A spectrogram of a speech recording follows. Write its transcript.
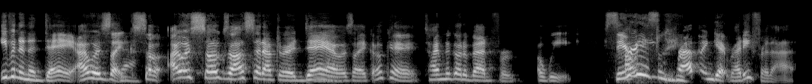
Even in a day. I was like yeah. so I was so exhausted after a day. Yeah. I was like, okay, time to go to bed for a week. Seriously. Prep and get ready for that.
